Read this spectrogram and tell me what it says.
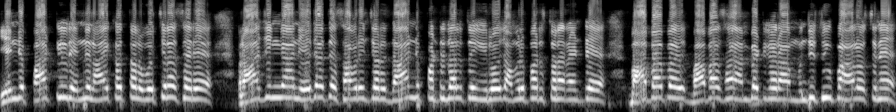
ఎన్ని పార్టీలు ఎన్ని నాయకత్వాలు వచ్చినా సరే రాజ్యాంగాన్ని ఏదైతే సవరించారో దాన్ని పట్టుదలతో ఈ రోజు అమలు పరుస్తున్నారంటే బాబా బాబాసాహెబ్ అంబేద్కర్ ఆ ముందు చూపు ఆలోచనే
